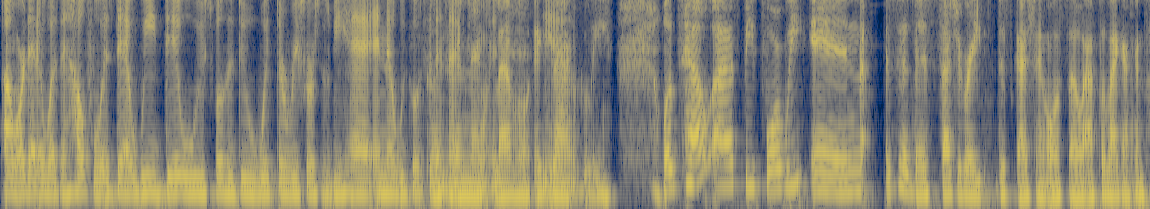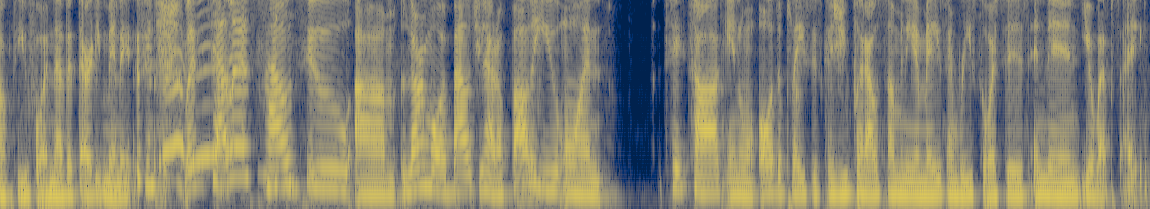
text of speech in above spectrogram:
um, or that it wasn't helpful. It's that we did what we were supposed to do with the resources we had, and then we go to, go the, to next the next one. level. Exactly. Yeah. Well, tell us before we end. This has been such a great discussion. Also, I feel like I can talk to you for another thirty minutes. but tell us how to um, learn more about you, how to follow you on TikTok and on all the places because you put out so many amazing resources and then your website.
